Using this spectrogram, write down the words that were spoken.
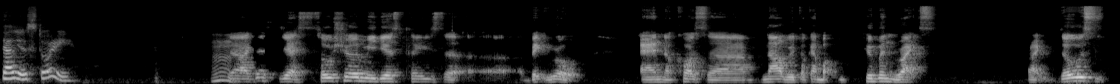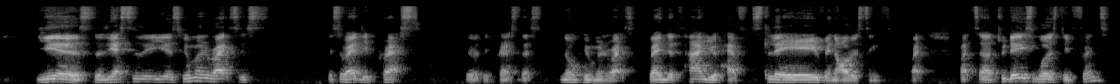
tell your story mm. yeah i guess yes social media plays a, a big role. And of course uh, now we're talking about human rights. Right those years the yesterday years human rights is is very depressed. They were depressed there's no human rights. When the time you have slave and all these things right? But uh, today's world is different.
